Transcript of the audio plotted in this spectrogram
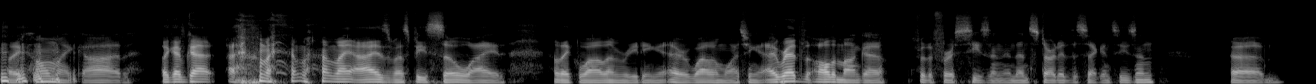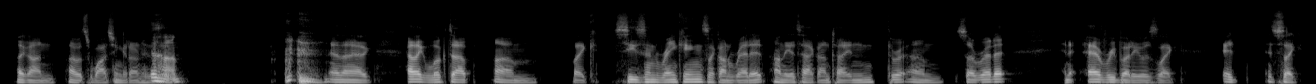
Like, oh my god, like I've got my my eyes must be so wide, like while I'm reading it or while I'm watching it. I read all the manga for the first season and then started the second season. Um, like on, I was watching it on Hulu, Uh-huh. and then I I like looked up um like season rankings like on Reddit on the Attack on Titan thr um subreddit, and everybody was like, it it's like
